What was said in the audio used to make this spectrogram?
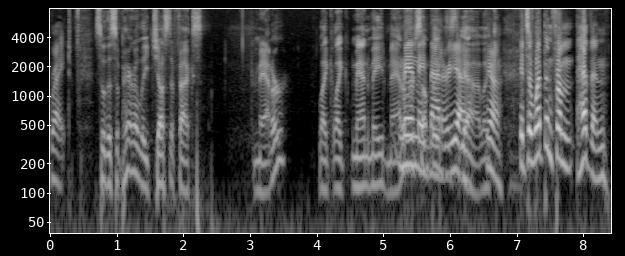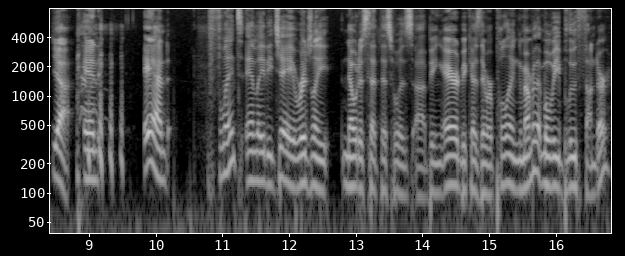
Right. So this apparently just affects matter, like like man-made matter. Man-made something? matter. Yeah. yeah, like, yeah. It's a weapon from heaven. Yeah, and and Flint and Lady Jaye originally noticed that this was uh, being aired because they were pulling. Remember that movie Blue Thunder?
